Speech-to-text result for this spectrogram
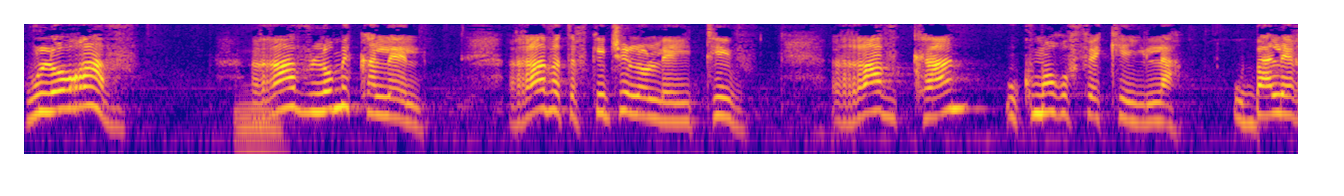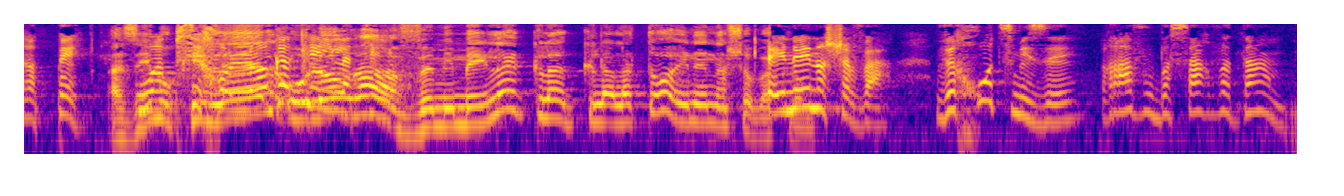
הוא לא רב. Mm. רב לא מקלל. רב, התפקיד שלו להיטיב. רב כאן הוא כמו רופא קהילה. הוא בא לרפא. אז אם הוא קילל, הוא לא רב, וממילא קללתו איננה שווה. איננה שווה. וחוץ מזה, רב הוא בשר ודם. Mm.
